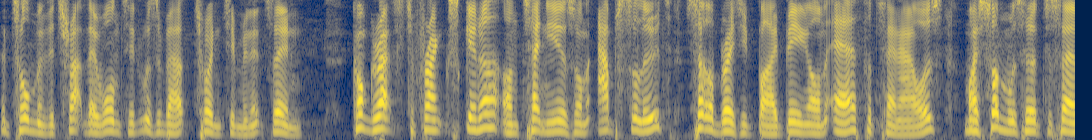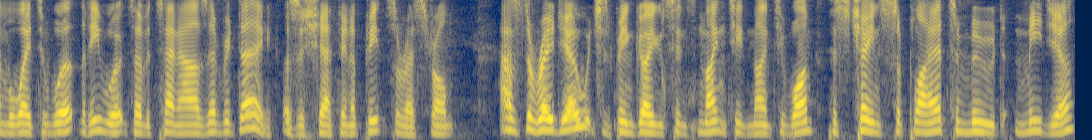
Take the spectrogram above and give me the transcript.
and told me the track they wanted was about 20 minutes in. Congrats to Frank Skinner on 10 years on Absolute, celebrated by being on air for 10 hours. My son was heard to say on the way to work that he worked over 10 hours every day as a chef in a pizza restaurant. Asda Radio, which has been going since 1991, has changed supplier to Mood Media.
